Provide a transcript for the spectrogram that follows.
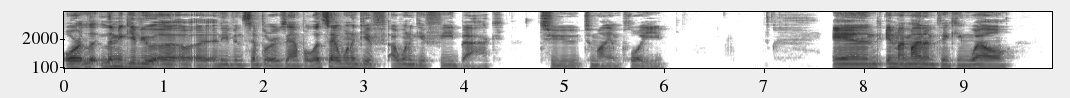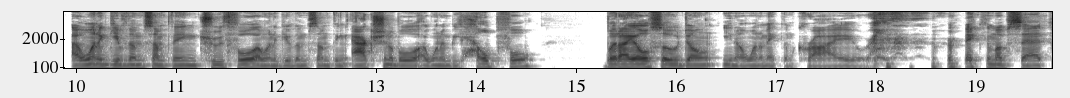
Or l- let me give you a, a, an even simpler example. Let's say i want to give i want to give feedback to to my employee. And in my mind i'm thinking well i want to give them something truthful i want to give them something actionable i want to be helpful but I also don't, you know, want to make them cry or, or make them upset.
